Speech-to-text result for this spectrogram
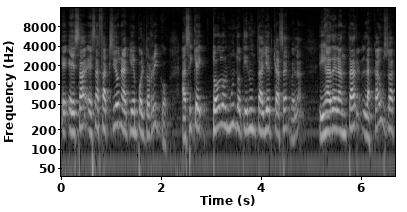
eh, esa, esa facción aquí en Puerto Rico. Así que todo el mundo tiene un taller que hacer, ¿verdad? Y es adelantar las causas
